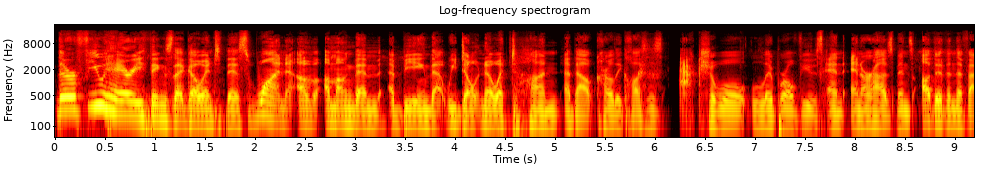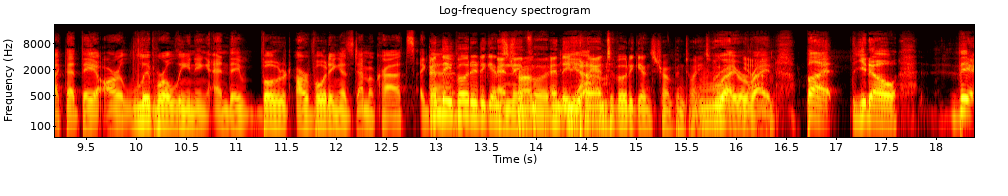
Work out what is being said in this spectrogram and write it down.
there are a few hairy things that go into this. One um, among them being that we don't know a ton about Karlie Kloss's actual liberal views and, and her husband's, other than the fact that they are liberal leaning and they vote are voting as Democrats again. And they voted against And they Trump, vote- and they yeah. plan to vote against Trump in 2020. Right, right, right. But you know, there.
